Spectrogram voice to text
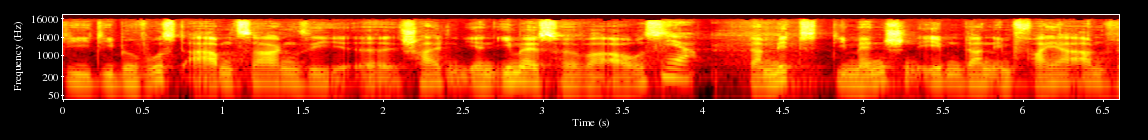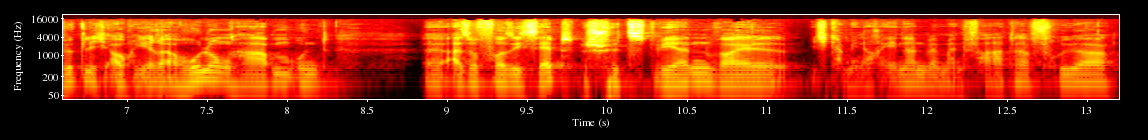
die, die bewusst abends sagen, sie äh, schalten ihren E-Mail-Server aus, ja. damit die Menschen eben dann im Feierabend wirklich auch ihre Erholung haben und äh, also vor sich selbst beschützt werden, weil ich kann mich noch erinnern, wenn mein Vater früher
